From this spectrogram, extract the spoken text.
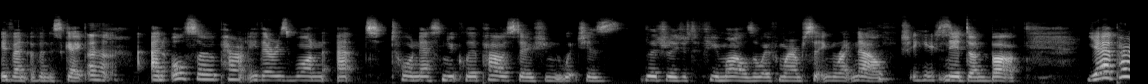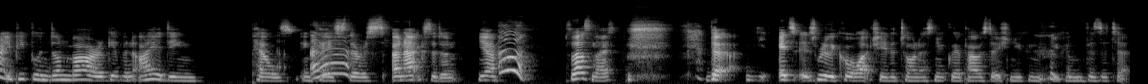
event of an escape. Uh-huh. And also, apparently, there is one at Torness Nuclear Power Station, which is literally just a few miles away from where I'm sitting right now, Jeez. near Dunbar. Yeah, apparently, people in Dunbar are given iodine pills in case Ah. there's an accident. Yeah. So that's nice. the, it's it's really cool actually. The Torness Nuclear Power Station. You can you can visit it,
